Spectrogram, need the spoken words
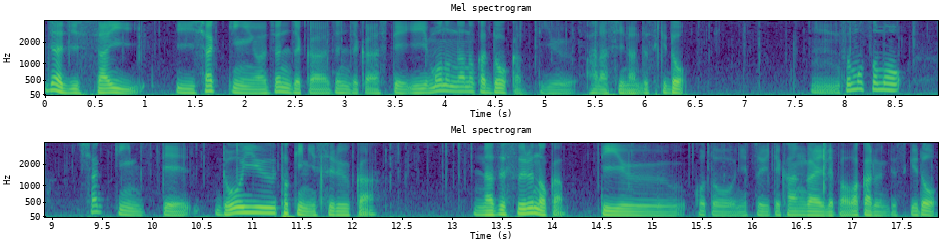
じゃあ実際借金はじゃんじゃかじゃんじゃかしていいものなのかどうかっていう話なんですけど、うん、そもそも借金ってどういう時にするかなぜするのかっていうことについて考えればわかるんですけど、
